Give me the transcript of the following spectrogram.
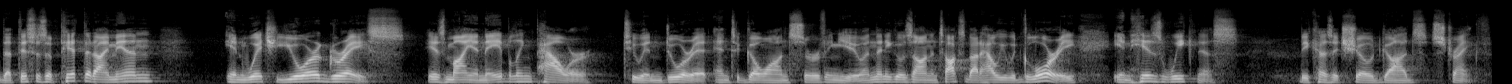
That this is a pit that I'm in, in which your grace is my enabling power to endure it and to go on serving you. And then he goes on and talks about how he would glory in his weakness because it showed God's strength.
